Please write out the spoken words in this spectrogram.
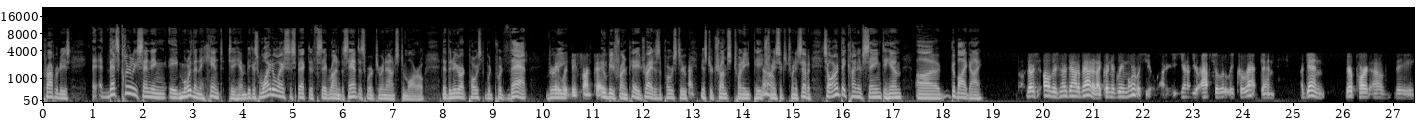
properties. Uh, that's clearly sending a more than a hint to him because why do I suspect if, say, Ron DeSantis were to announce tomorrow that the New York Post would put that very it would be front page. It would be front page, right, as opposed to Mr. Trump's twenty page No. twenty six twenty seven. So aren't they kind of saying to him, uh, "Goodbye, guy"? There's oh, there's no doubt about it. I couldn't agree more with you. I, you know, you're absolutely correct. And again, they're part of the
